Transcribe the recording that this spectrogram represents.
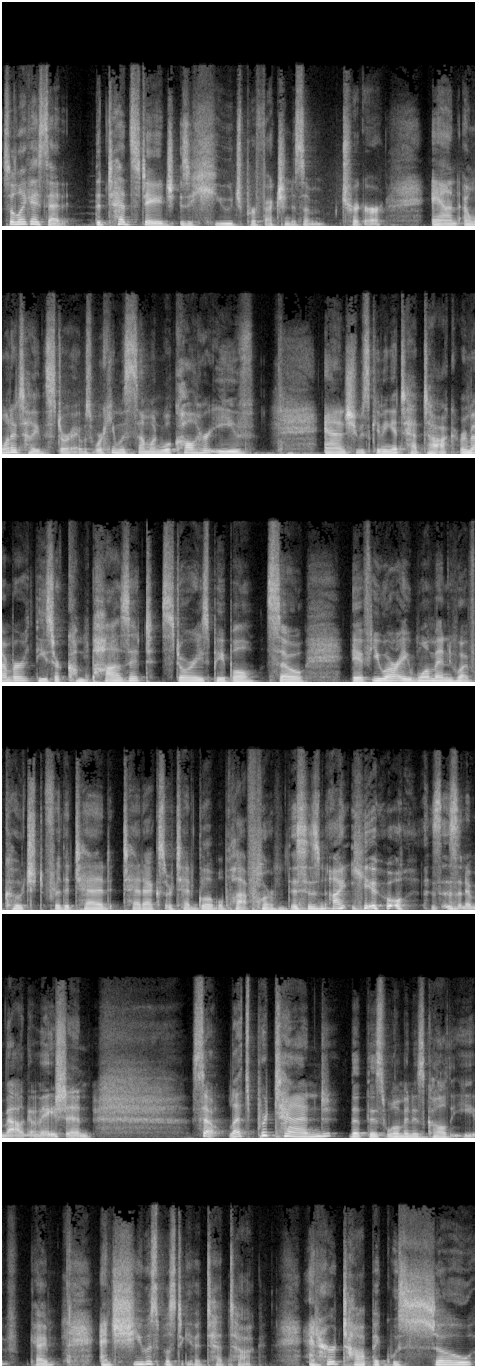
So, like I said, the TED stage is a huge perfectionism trigger. And I want to tell you the story. I was working with someone, we'll call her Eve, and she was giving a TED talk. Remember, these are composite stories, people. So if you are a woman who I've coached for the TED, TEDx, or TED Global platform, this is not you. This is an amalgamation. So let's pretend that this woman is called Eve, okay? And she was supposed to give a TED talk. And her topic was so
